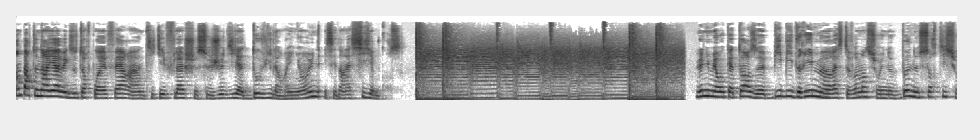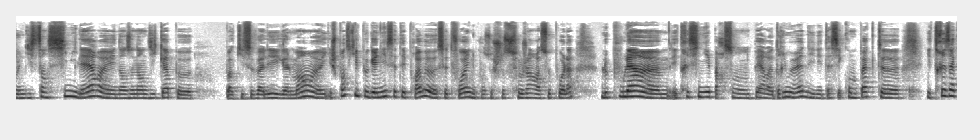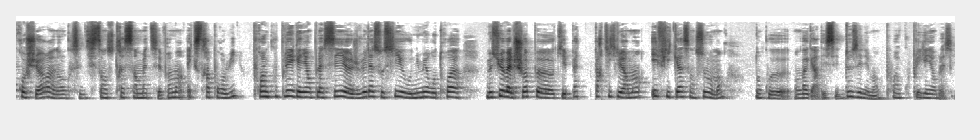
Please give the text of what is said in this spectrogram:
En partenariat avec Zotter.fr, un ticket flash ce jeudi à Deauville en Réunion 1 et c'est dans la sixième course. Le numéro 14, Bibi Dream, reste vraiment sur une bonne sortie, sur une distance similaire et dans un handicap euh, bah, qui se valait également. Euh, je pense qu'il peut gagner cette épreuve, euh, cette fois, une course de ce genre à ce poids-là. Le poulain est très signé par son père Dreamhead, il est assez compact et très accrocheur, donc cette distance 1300 mètres, c'est vraiment extra pour lui. Pour un couplet gagnant placé, je vais l'associer au numéro 3, Monsieur Valchop, qui est particulièrement efficace en ce moment. Donc euh, on va garder ces deux éléments pour un couplet gagnant placé.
